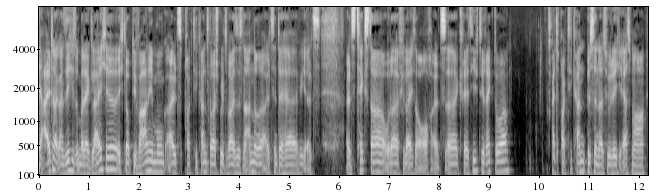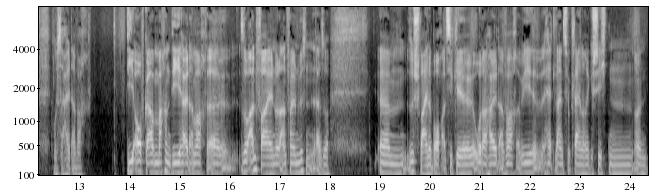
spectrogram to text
der Alltag an sich ist immer der gleiche. Ich glaube, die Wahrnehmung als Praktikant beispielsweise ist eine andere als hinterher wie als, als Texter oder vielleicht auch als äh, Kreativdirektor. Als Praktikant bist du natürlich erstmal, musst du halt einfach die Aufgaben machen, die halt einfach äh, so anfallen oder anfallen müssen. Also ähm, so Schweinebauchartikel oder halt einfach wie Headlines für kleinere Geschichten. Und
